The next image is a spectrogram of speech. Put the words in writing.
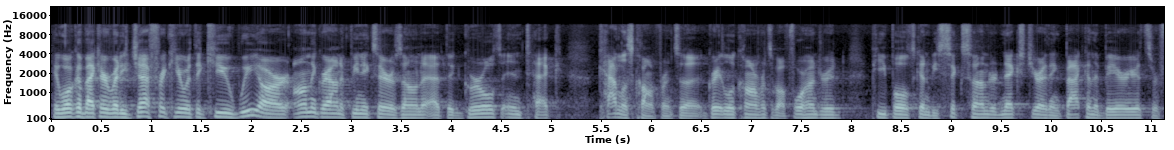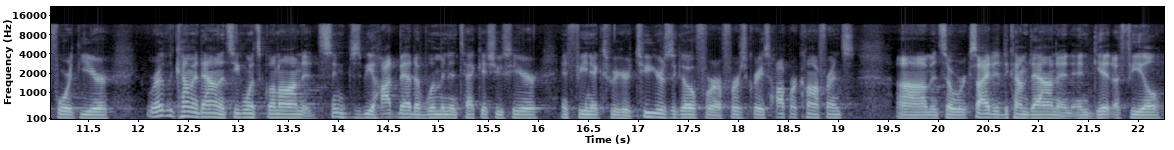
Hey, welcome back everybody. Jeff Frick here with theCUBE. We are on the ground in Phoenix, Arizona at the Girls in Tech Catalyst Conference, a great little conference, about 400 people. It's going to be 600 next year, I think, back in the Bay Area. It's their fourth year. Really coming down and seeing what's going on. It seems to be a hotbed of women in tech issues here in Phoenix. We were here two years ago for our first Grace Hopper conference. Um, and so we're excited to come down and, and, get a feel.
